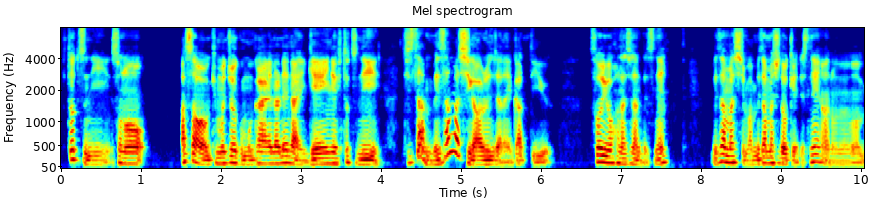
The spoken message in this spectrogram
一つに、その、朝を気持ちよく迎えられない原因の一つに、実は目覚ましがあるんじゃないかっていう、そういうお話なんですね。目覚まし、まあ、目覚まし時計ですね。あの、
